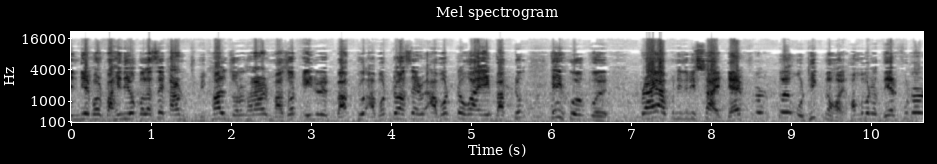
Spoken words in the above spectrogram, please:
N D এফৰ বাহিনীসকল আছে কাৰণ বিশাল জলধাৰাৰ মাজত এইদৰে বাঘটো আবদ্ধ আছে আৰু আবদ্ধ হোৱা এই বাঘটোক সেই প্ৰায় আপুনি যদি চাই ডেৰ ফুটতকৈ অধিক নহয় সম্ভৱতঃ ডেৰ ফুটৰ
